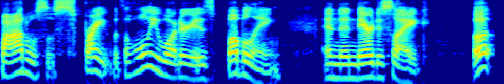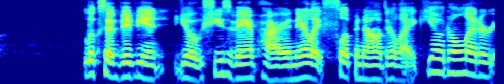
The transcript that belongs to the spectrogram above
bottles of Sprite with the holy water is bubbling. And then they're just like, oh, looks at Vivian, yo, she's a vampire, and they're like flipping out. They're like, yo, don't let her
